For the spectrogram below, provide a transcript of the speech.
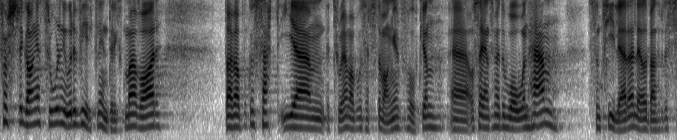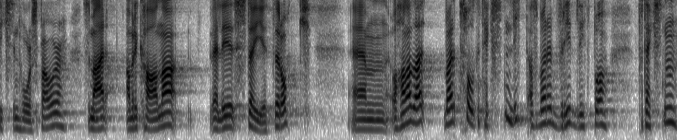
Første gang jeg tror den gjorde virkelig inntrykk på meg, var da jeg var på konsert i eh, jeg tror jeg var på konsert i Stavanger. på Folken. Eh, og så er det en som heter Wowen Han, som tidligere ledet bandet band som heter 16 Horsepower. Som er americana, veldig støyete rock. Um, og han hadde bare tolket teksten litt, altså bare vridd litt på, på teksten.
